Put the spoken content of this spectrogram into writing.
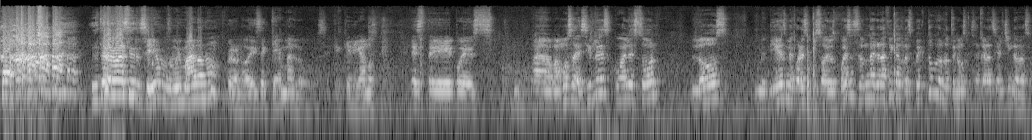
y te iba a decir, sí, pues muy malo, ¿no? Pero no dice quémalo. o sea, que, que digamos, este, pues, ah, vamos a decirles cuáles son los 10 mejores episodios. ¿Puedes hacer una gráfica al respecto o lo tenemos que sacar así al chingadazo?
